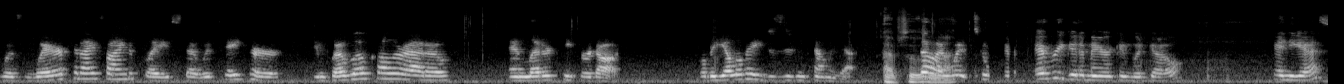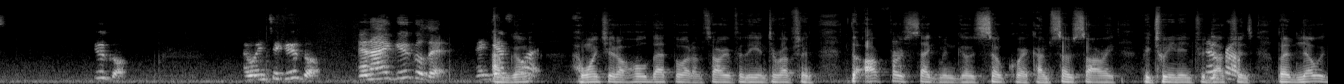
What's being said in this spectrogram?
was where could I find a place that would take her in Pueblo, Colorado, and let her keep her dog. Well, the Yellow Pages didn't tell me that. Absolutely So I went to where every good American would go. Can you guess? Google. I went to Google and I Googled it. And guess what? I want you to hold that thought. I'm sorry for the interruption. The, our first segment goes so quick. I'm so sorry between introductions. but no,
